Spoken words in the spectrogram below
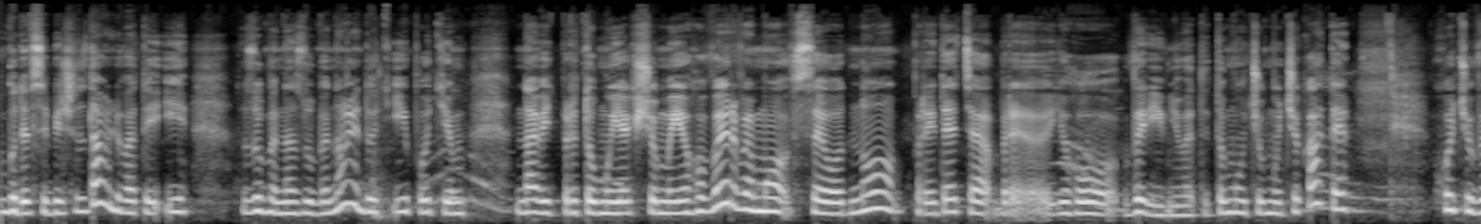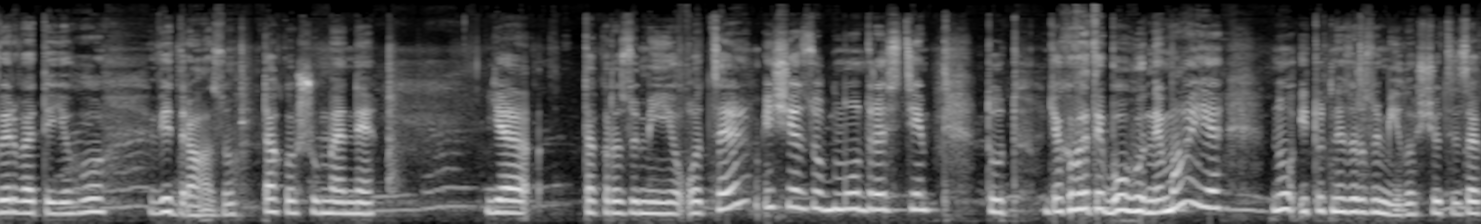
буде все більше здавлювати, і зуби на зуби найдуть, і потім, навіть при тому, якщо ми його вирвемо, все одно прийдеться його вирівнювати. Тому чому чекати, хочу вирвати його відразу. Також у мене, я так розумію, оце іще зуб мудрості. Тут, дякувати Богу, немає. Ну і тут не зрозуміло, що це за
